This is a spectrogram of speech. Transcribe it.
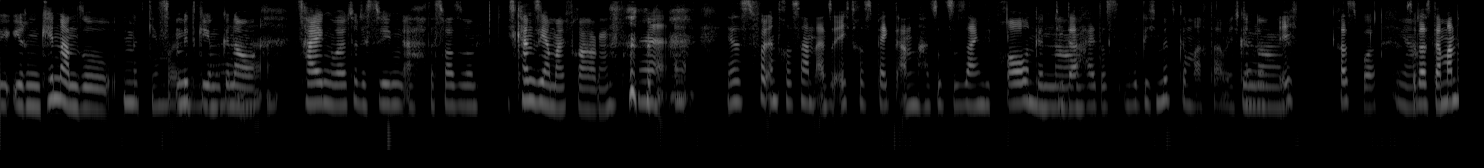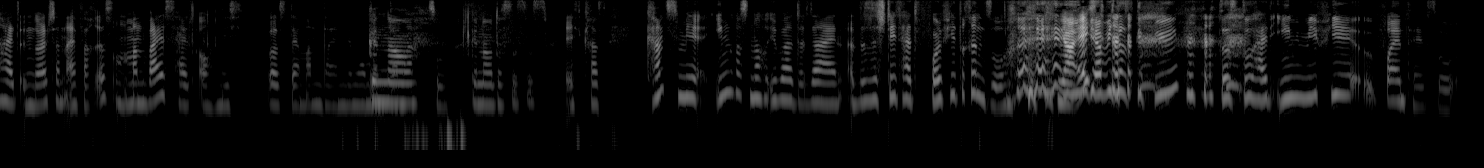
die, ihren Kindern so Mitgeben wollte. Mitgeben, Ja, genau. zeigen wollte. Deswegen, ach, das war so. Ich kann sie ja mal fragen. Ja, ja. das ist voll interessant. Also echt Respekt an halt sozusagen die Frauen, Genau. die da halt das wirklich mitgemacht haben. Ich stelle mir Genau. echt krass vor. Ja. So dass der Mann halt in Deutschland einfach ist und man weiß halt auch nicht, was der Mann da in dem Moment Genau. macht. So genau, das ist es. echt krass. Kannst du mir irgendwas noch über dein, also es steht halt voll viel drin so. Ja, echt? habe ich das Gefühl, dass du halt irgendwie viel vorenthältst so.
